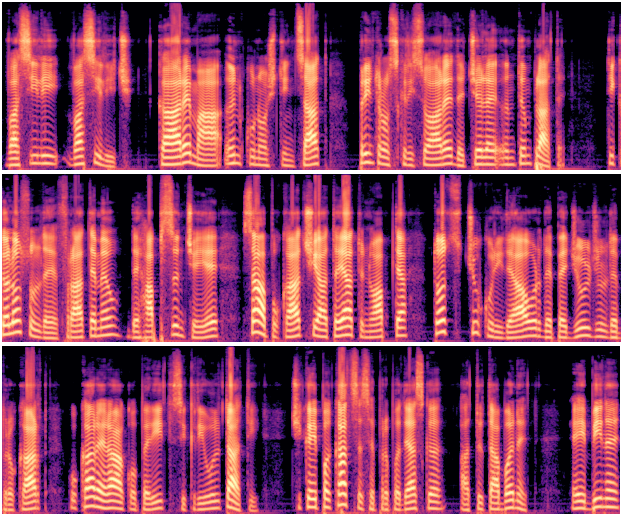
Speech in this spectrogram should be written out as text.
Vasilii Vasilici, care m-a încunoștințat printr-o scrisoare de cele întâmplate. Ticălosul de frate meu, de hapsând ce e, s-a apucat și a tăiat noaptea toți ciucurii de aur de pe giulgiul de brocart cu care era acoperit sicriul tati, ci că e păcat să se prăpădească atâta bănet. Ei bine,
